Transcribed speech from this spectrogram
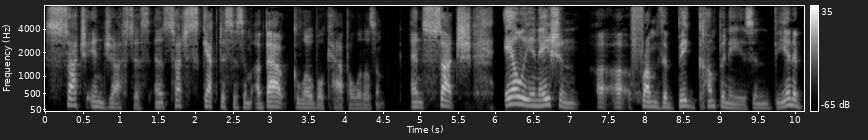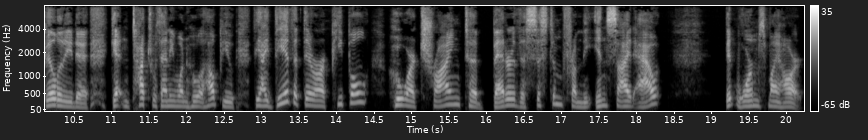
such injustice and such skepticism about global capitalism and such alienation uh, uh, from the big companies and the inability to get in touch with anyone who will help you. The idea that there are people who are trying to better the system from the inside out, it warms my heart.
